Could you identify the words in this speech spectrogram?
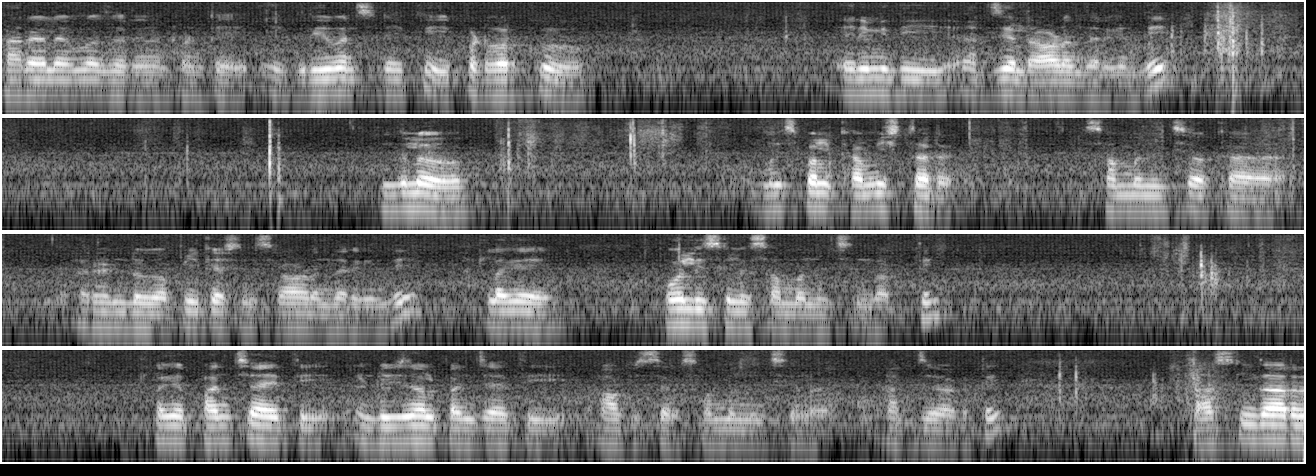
కార్యాలయంలో జరిగినటువంటి ఈ గ్రీవెన్స్ డేకి ఇప్పటి వరకు ఎనిమిది అర్జీలు రావడం జరిగింది. ఇందులో మున్సిపల్ కమిషనర్ సంబంధించి ఒక రెండు అప్లికేషన్స్ రావడం జరిగింది. అట్లాగే పోలీసులకు సంబంధించింది ఒకటి అలాగే పంచాయతీ డివిజనల్ పంచాయతీ ఆఫీసర్కి సంబంధించిన అర్జీ ఒకటి. తహసీల్దార్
